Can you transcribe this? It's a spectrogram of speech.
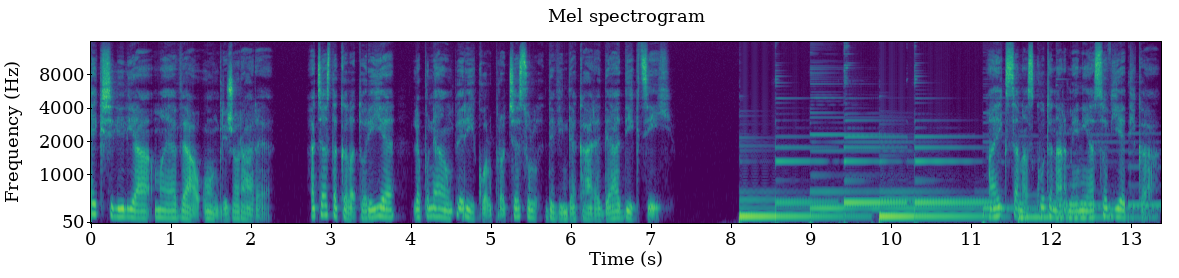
Ike și Lilia mai aveau o îngrijorare – această călătorie le punea în pericol procesul de vindecare de adicții. Aix s-a născut în Armenia sovietică.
